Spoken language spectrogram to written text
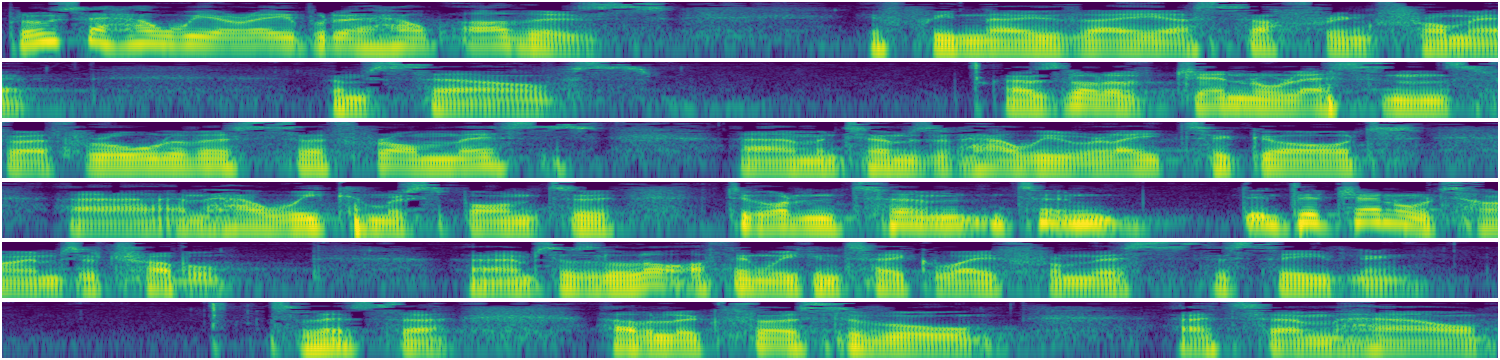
but also how we are able to help others if we know they are suffering from it themselves. There's a lot of general lessons for, for all of us uh, from this um, in terms of how we relate to God uh, and how we can respond to, to God in, term, in, in general times of trouble. Um, so there's a lot I think we can take away from this this evening. So let's uh, have a look first of all at um, how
